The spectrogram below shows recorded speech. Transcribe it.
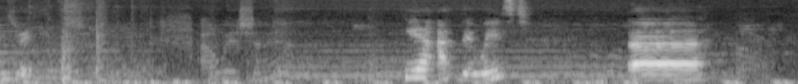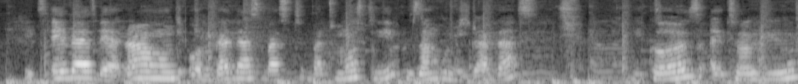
This way. Here at the waist uh, it's either they are round or gathers but but mostly zangu ni gathers because I told you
